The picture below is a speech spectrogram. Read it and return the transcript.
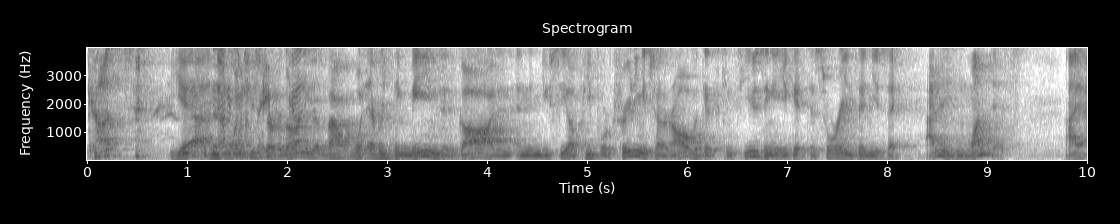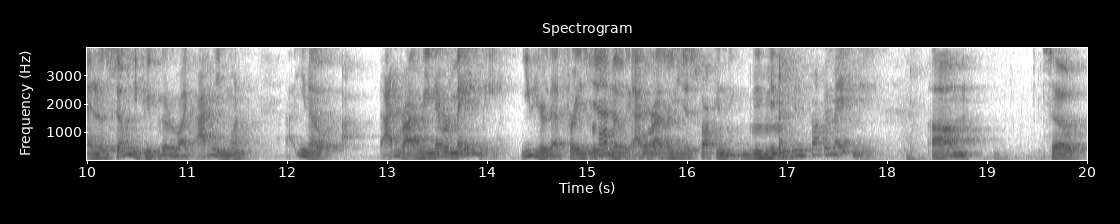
cuts. Yeah, and then once you start paper cut. learning about what everything means in God, and, and then you see how people are treating each other, and all of it gets confusing, and you get disoriented, and you say, "I didn't even want this." I, I know so many people that are like, "I didn't even want," you know, I'd rather he never made me. You hear that phrase Yeah, commonly. I'd. Mm-hmm. rather he just fucking didn't even fucking make me. Um, so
